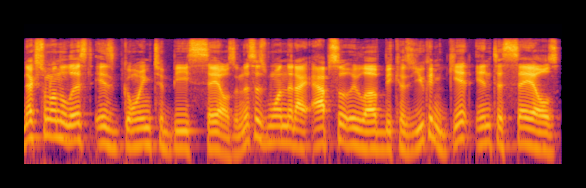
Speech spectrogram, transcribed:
Next one on the list is going to be sales. And this is one that I absolutely love because you can get into sales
